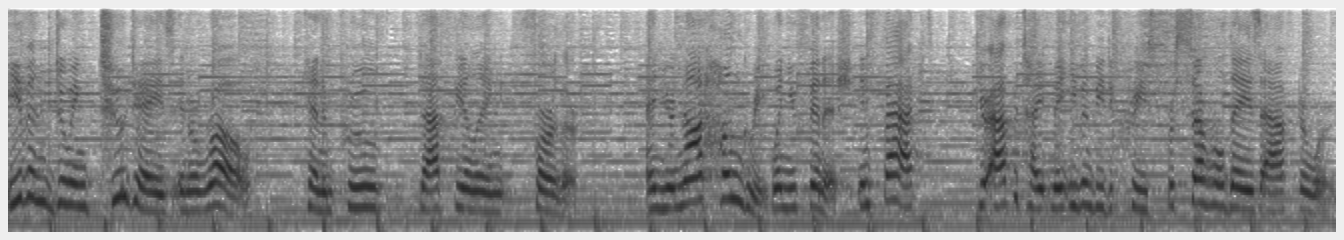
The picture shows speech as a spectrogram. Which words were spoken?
Even doing two days in a row can improve that feeling further. And you're not hungry when you finish. In fact, your appetite may even be decreased for several days afterwards.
